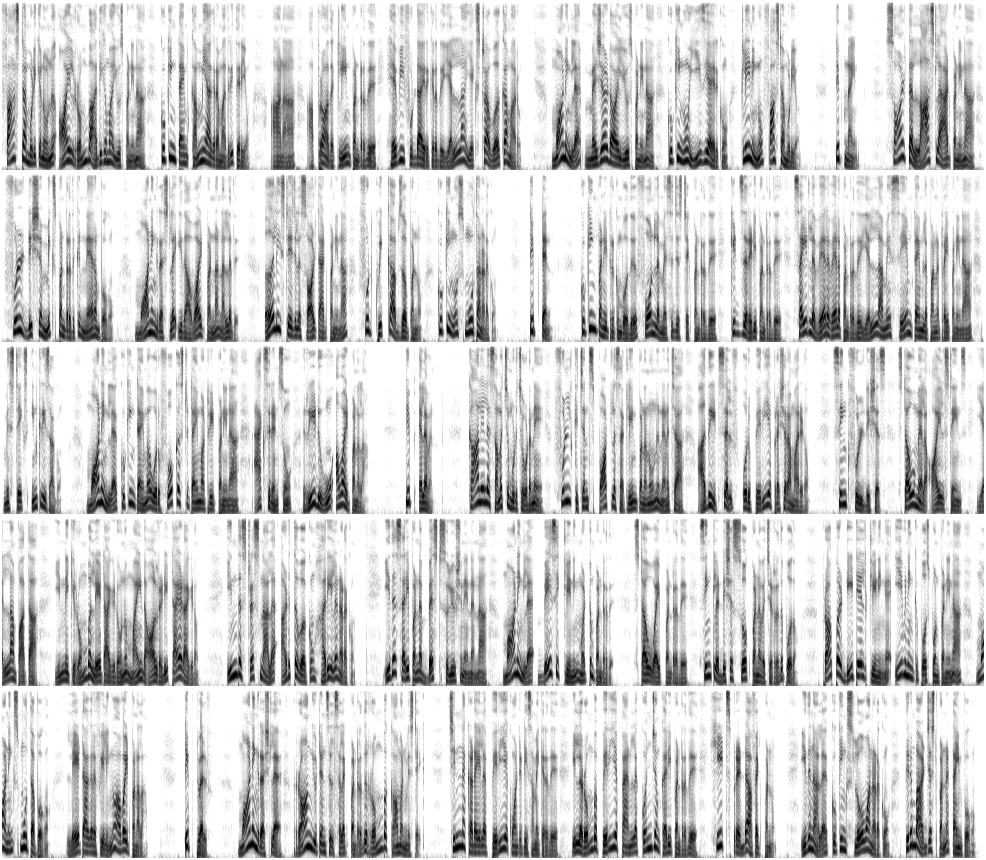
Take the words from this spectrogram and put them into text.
ஃபாஸ்டா முடிக்கணும்னு ஆயில் ரொம்ப அதிகமா யூஸ் பண்ணினா குக்கிங் டைம் கம்மியாகிற மாதிரி தெரியும். ஆனா அப்புறம் அதை க்ளீன் பண்றது ஹெவி ஃபுட்டா இருக்கிறது எல்லாம் எக்ஸ்ட்ரா ஒர்க்கா மாறும். மார்னிங்ல மெஷர்ட் ஆயில் யூஸ் பண்ணினா குக்கிங்கும் ஈஸியா இருக்கும் க்ளீனிங்கும் ஃபாஸ்டா முடியும். டிப் நைன் சால்ட்டை லாஸ்ட்ல ஆட் பண்ணினா ஃபுல் டிஷ்ஷை மிக்ஸ் பண்றதுக்கு நேரம் போகும். மார்னிங் ரெஸ்ட்ல இதை அவாய்ட் பண்ணா நல்லது. ஏர்லி ஸ்டேஜில் சால்ட் ஆட் பண்ணினா ஃபுட் குவிக்காக அப்சர்வ் பண்ணும். குக்கிங்கும் ஸ்மூத்தாக நடக்கும். டிப் டென் குக்கிங் பண்ணிட்டு இருக்கும்போது ஃபோனில் மெசேஜஸ் செக் பண்ணுறது கிட்ஸை ரெடி பண்ணுறது சைடில் வேற வேலை பண்ணுறது எல்லாமே சேம் டைமில் பண்ண ட்ரை பண்ணினா மிஸ்டேக்ஸ் இன்க்ரீஸ் ஆகும். மார்னிங்கில் குக்கிங் டைமை ஒரு ஃபோக்கஸ்டு டைமாக ட்ரீட் பண்ணினா ஆக்சிடென்ட்ஸும் ரீடுவும் அவாய்ட் பண்ணலாம். டிப் எலவன் காலையில் சமைச்சு முடிச்ச உடனே ஃபுல் கிச்சன் ஸ்பாட்லெஸ்ஸாக க்ளீன் பண்ணணும்னு நினைச்சா அது இட் செல்ஃப் ஒரு பெரிய ப்ரெஷராக மாறிடும். சிங்க் ஃபுல் டிஷ்ஷஸ் ஸ்டவ் மேல ஆயில் ஸ்டெயின்ஸ் எல்லாம் பார்த்தா இன்னைக்கு ரொம்ப லேட் ஆகிடும்னு மைண்ட் ஆல்ரெடி டயர்ட் ஆகிடும். இந்த ஸ்ட்ரெஸ்னால அடுத்த ஒர்க்கும் ஹரியில் நடக்கும். இதை சரி பண்ண பெஸ்ட் சொல்யூஷன் என்னன்னா மார்னிங்ல பேசிக் க்ளீனிங் மட்டும் பண்றது. ஸ்டவ் வைப் பண்றது சிங்க்ல டிஷ்ஷஸ் சோக் பண்ண வச்சிடுறது போதும். ப்ராப்பர் டீட்டெயில் கிளீனிங்கை ஈவினிங்க்கு போஸ்ட்போன் பண்ணினா மார்னிங் ஸ்மூத்தாக போகும். லேட் ஆகிற ஃபீலிங்கும் அவாய்ட் பண்ணலாம். டிப் 12 மார்னிங் ரஷ்ல ராங் யூட்டென்சில் செலக்ட் பண்றது ரொம்ப காமன் மிஸ்டேக் சின்ன கடையில பெரிய குவாண்டிட்டி சமைக்கிறது இல்ல ரொம்ப பெரிய பேன்ல கொஞ்சம் கறி பண்றது ஹீட் ஸ்ப்ரெட்டை அஃபெக்ட் பண்ணும். இதனால குக்கிங் ஸ்லோவா நடக்கும். திரும்ப அட்ஜஸ்ட் பண்ண டைம் போகும்.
